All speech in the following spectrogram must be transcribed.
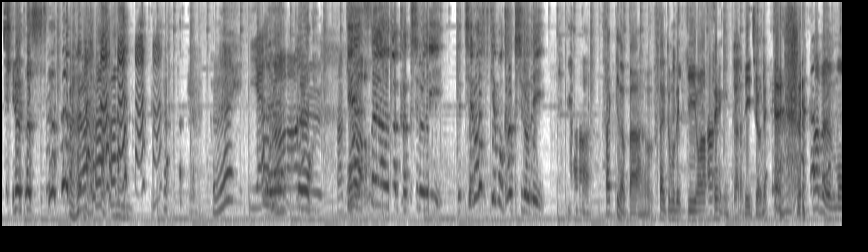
切れました。いやゲンさんは隠しろでいい。でチェロスケも隠しろでいい。あさっきのターン、二人ともできませんからね、一応ね。多分もう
